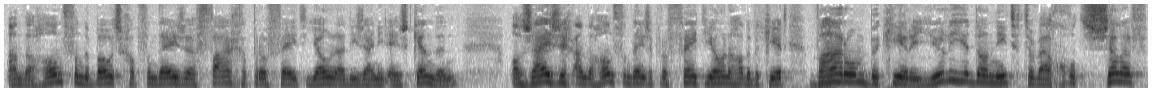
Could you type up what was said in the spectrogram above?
aan de hand van de boodschap van deze vage profeet Jona, die zij niet eens kenden, als zij zich aan de hand van deze profeet Jona hadden bekeerd, waarom bekeren jullie je dan niet terwijl God zelf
